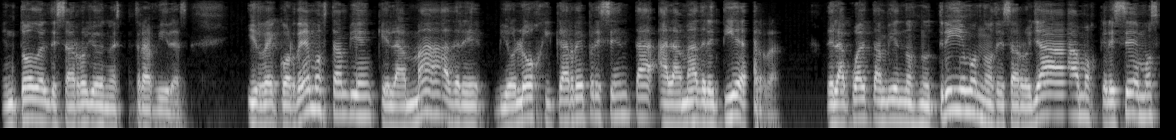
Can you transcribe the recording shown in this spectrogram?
en todo el desarrollo de nuestras vidas. Y recordemos también que la madre biológica representa a la madre tierra, de la cual también nos nutrimos, nos desarrollamos, crecemos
